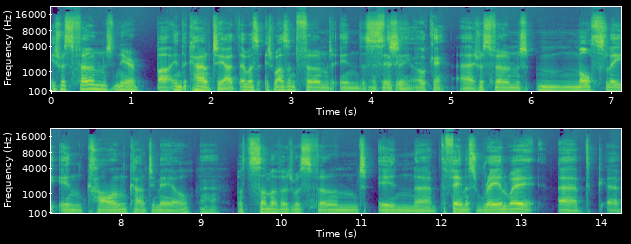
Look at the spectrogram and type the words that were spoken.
It was filmed nearby in the county. Uh, There was it wasn't filmed in the, The city. Okay. Uh, it was filmed mostly in Cong, County Mayo, but some of it was filmed in uh, the famous railway, uh, uh,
